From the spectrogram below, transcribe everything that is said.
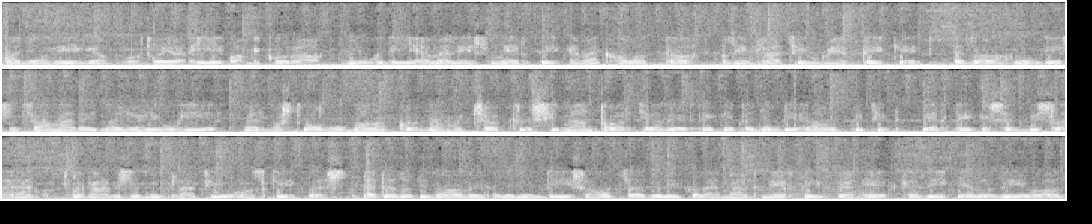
Nagyon régen volt olyan év, amikor a nyugdíj emelés mértéke meghaladta az infláció mértékét. Ez a nyugdíjasok számára egy nagyon jó hír, mert most valóban akkor nem, hogy csak simán tartja az értékét a nyugdíj, hanem egy picit értékesebb is lehet, legalábbis az inflációhoz képest. Tehát ez a 13 az a nyugdíj is a 6%-kal emelt mértékben érkezik. Ez az év az,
